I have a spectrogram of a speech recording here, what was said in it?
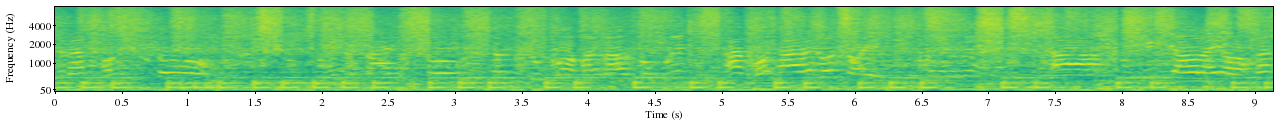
นะครับของสิงโตให้กับตายสิงโตพื้นต้นสุกข้อมาสาวตรงพื้นทางขอทางให้รถหน่อยอ่าที่จะเอาอะไรออกครับ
